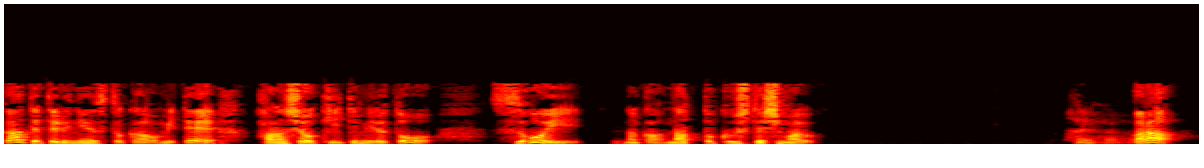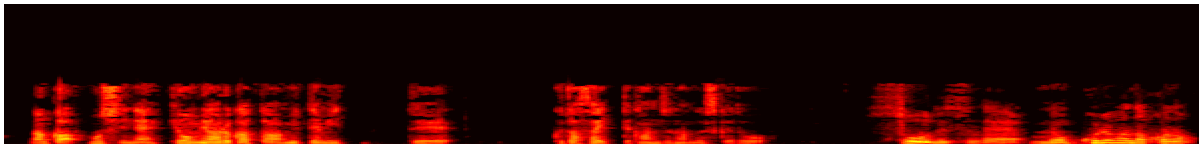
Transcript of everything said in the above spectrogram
が出てるニュースとかを見て、話を聞いてみると、すごい、なんか納得してしまう。はいはいはい。から、なんか、もしね、興味ある方は見てみてくださいって感じなんですけど。そうですね。うんいや、これはなかなか、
